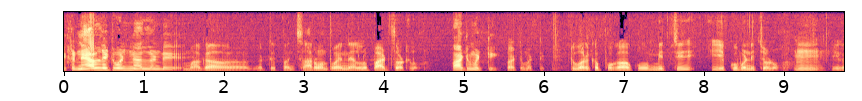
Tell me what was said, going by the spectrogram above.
ఇక్కడ నేలలు ఎటువంటి నేలలు అండి బాగా గట్టి పంచి సారవంతమైన నేలలో పాటి తోటలు. పాటి మట్టి. పాటి మట్టి. ఇటువరకు పొగాకు మిర్చి ఎక్కువ పండించడం. ఇక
